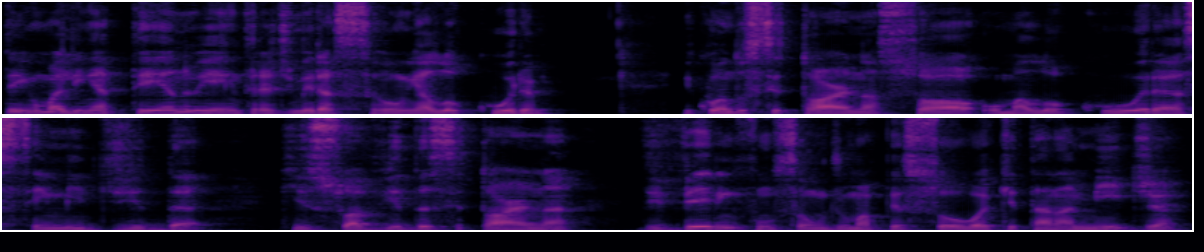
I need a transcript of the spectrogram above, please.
têm uma linha tênue entre a admiração e a loucura. E quando se torna só uma loucura sem medida, que sua vida se torna viver em função de uma pessoa que está na mídia,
